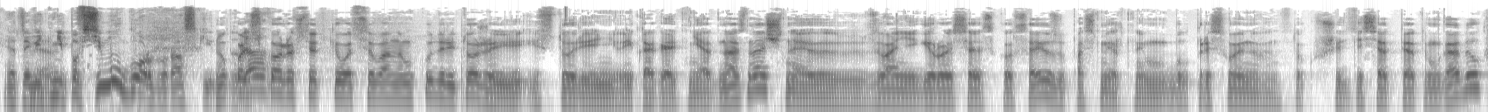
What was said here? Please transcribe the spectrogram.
Это ведь Да. не по всему городу Ну, раскидано, коль да? скоро все-таки вот с Иваном Кудрей тоже и- история какая-то неоднозначная. Звание Героя Советского Союза посмертно ему было присвоено только в 1965 году.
